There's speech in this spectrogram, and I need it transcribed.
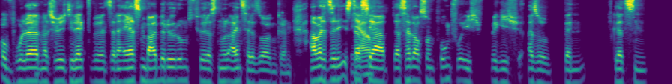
Obwohl er natürlich direkt mit seiner ersten Ballberührung für das 0-1 hätte sorgen können. Aber tatsächlich ist das Ja, ja, das ist halt auch so ein Punkt, wo ich wirklich, also wenn letzten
